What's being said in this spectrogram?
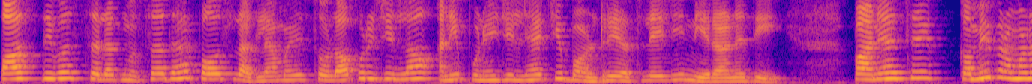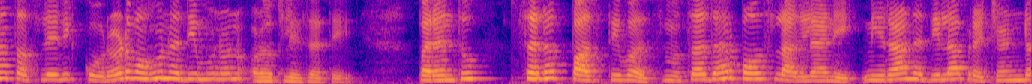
पाच दिवस सलग मुसळधार पाऊस लागल्यामुळे सोलापूर जिल्हा आणि पुणे जिल्ह्याची बाँड्री असलेली नीरा नदी पाण्याचे कमी प्रमाणात असलेली कोरडवाहू नदी म्हणून ओळखली जाते. परंतु सलग पाच दिवस मुसळधार पाऊस लागल्याने नीरा नदीला प्रचंड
